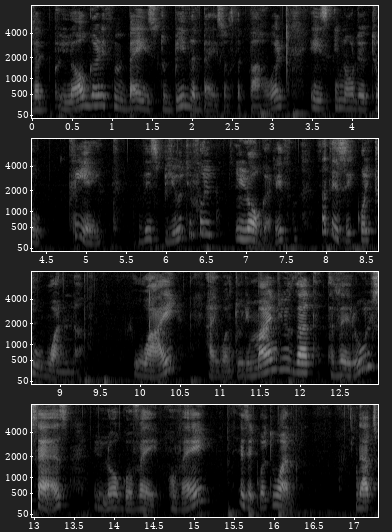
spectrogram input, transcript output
the logarithm base to be the base of the power is in order to create this beautiful logarithm that is equal to 1. Why? I want to remind you that the rule says log of a of a is equal to 1. That's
